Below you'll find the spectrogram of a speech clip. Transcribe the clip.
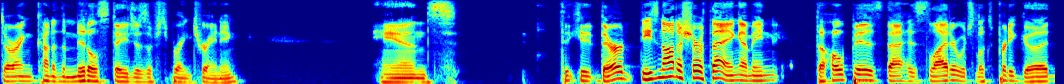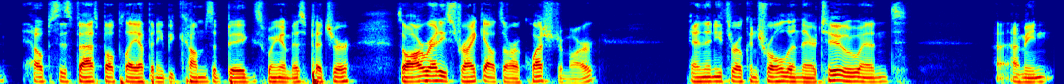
during kind of the middle stages of spring training. And there, he's not a sure thing. I mean, the hope is that his slider, which looks pretty good, helps his fastball play up and he becomes a big swing and miss pitcher. So already strikeouts are a question mark. And then you throw control in there too. And I mean,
